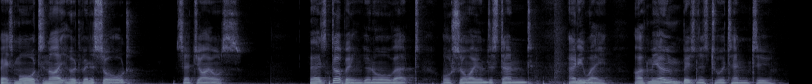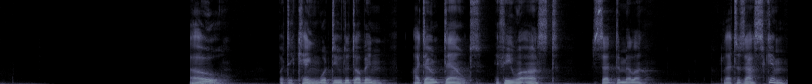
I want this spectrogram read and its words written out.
There's more to knighthood than a sword, said Giles. There's dubbing and all that, or so I understand. Anyway, I've my own business to attend to. Oh, but the king would do the dubbing, I don't doubt, if he were asked, said the miller. Let us ask him,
